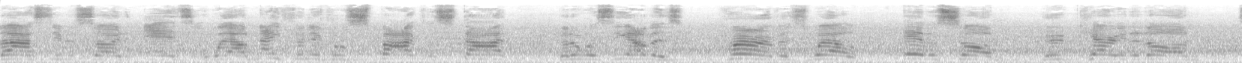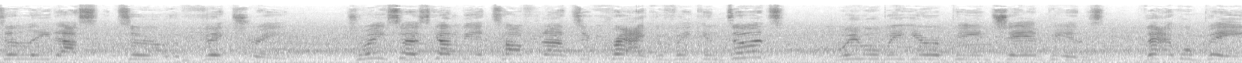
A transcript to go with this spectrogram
last episode as well. Nathan Nicholls sparked the start, but it was the others, Herb as well, Everson, who carried it on to lead us to victory. Treviso is going to be a tough nut to crack. If we can do it, we will be European champions. That will be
